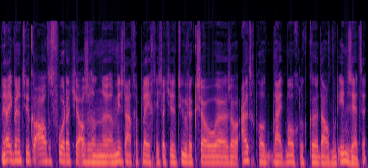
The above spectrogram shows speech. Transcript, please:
Ja, ik ben natuurlijk altijd voor dat je als er een, eh, een misdaad gepleegd is... dat je natuurlijk zo, eh, zo uitgebreid mogelijk eh, daarop moet inzetten.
